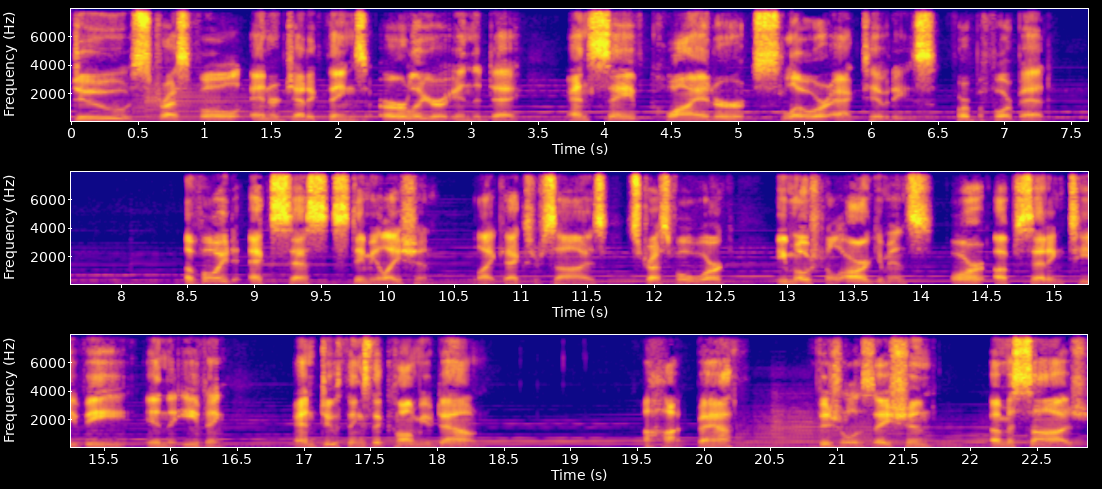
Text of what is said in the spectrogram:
Do stressful, energetic things earlier in the day and save quieter, slower activities for before bed. Avoid excess stimulation like exercise, stressful work, emotional arguments, or upsetting TV in the evening, and do things that calm you down. A hot bath, visualization, a massage,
